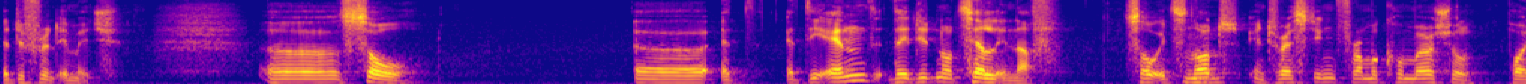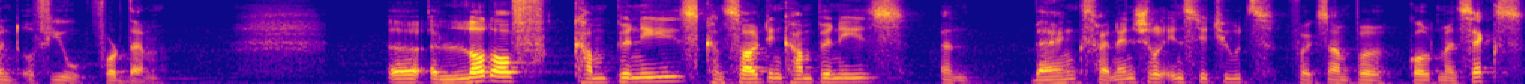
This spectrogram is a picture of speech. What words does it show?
a different image. Uh, so, uh, at, at the end, they did not sell enough. So it's not interesting from a commercial point of view for them uh, a lot of companies, consulting companies, and banks, financial institutes, for example, Goldman Sachs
